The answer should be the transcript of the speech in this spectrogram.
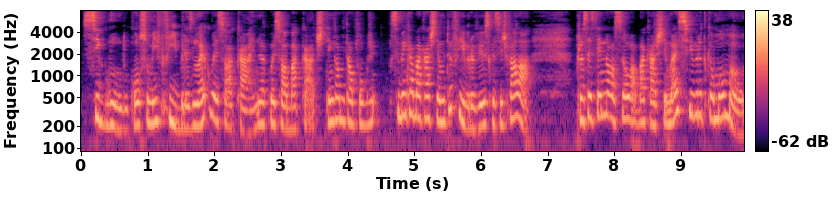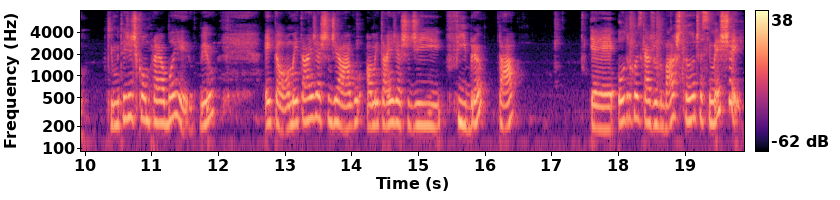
Segundo, consumir fibras. Não é comer só a carne, não é comer só abacate. Tem que aumentar um pouco de. Se bem que abacate tem muita fibra, viu? Esqueci de falar. Pra vocês terem noção, o abacate tem mais fibra do que o mamão. Que muita gente compra ao banheiro, viu? Então, aumentar a ingesta de água, aumentar a ingesta de fibra, tá? É, outra coisa que ajuda bastante é se mexer.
